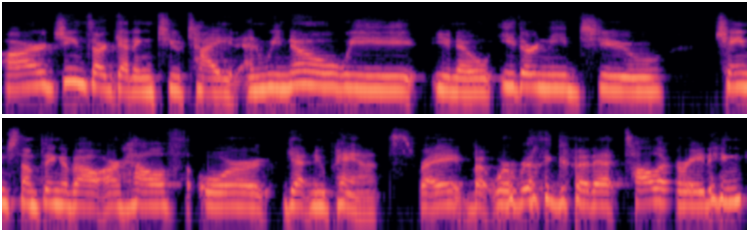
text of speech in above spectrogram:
our jeans are getting too tight and we know we, you know, either need to change something about our health or get new pants, right? But we're really good at tolerating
